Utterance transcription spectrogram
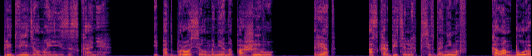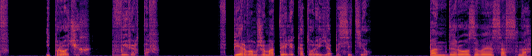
предвидел мои изыскания и подбросил мне на поживу ряд оскорбительных псевдонимов, каламбуров и прочих вывертов. В первом же мотеле, который я посетил, пандерозовая сосна,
